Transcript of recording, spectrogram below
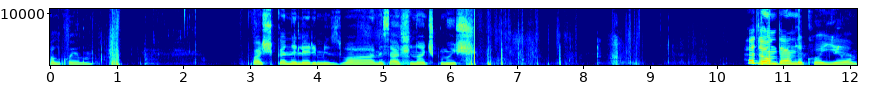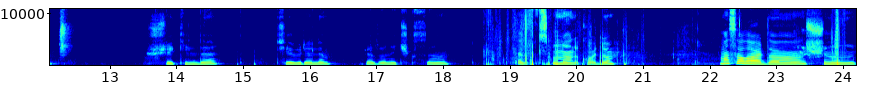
halı koyalım. Başka nelerimiz var? Mesela şuna çıkmış. Hadi ondan da koyayım. Şekilde çevirelim. Biraz öne çıksın. Evet, bundan da koydum. Masalardan şunu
